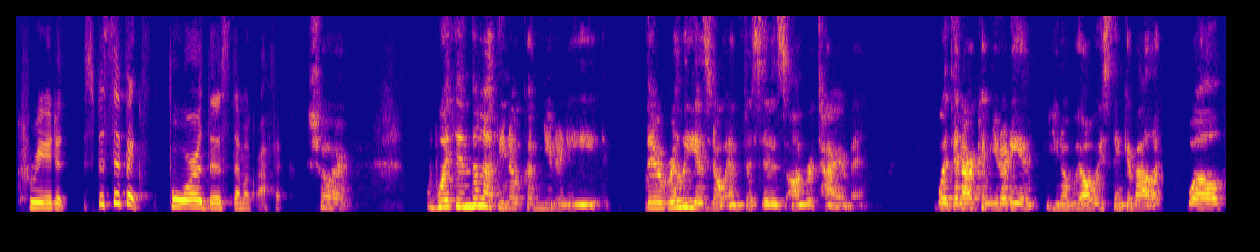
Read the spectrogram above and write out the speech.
created specific for this demographic? Sure. Within the Latino community, there really is no emphasis on retirement. Within our community, you know, we always think about like, well,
